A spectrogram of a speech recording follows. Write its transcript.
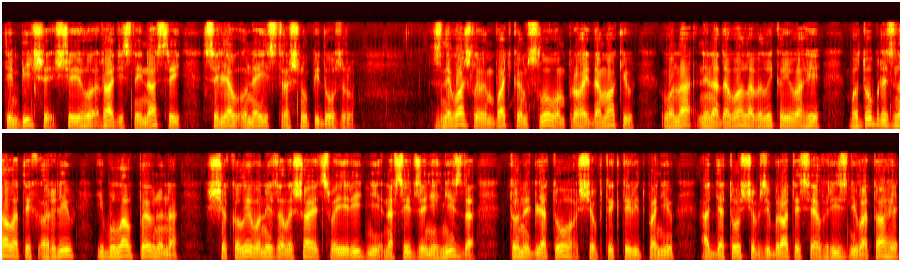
тим більше, що його радісний настрій вселяв у неї страшну підозру. Зневажливим батьковим словом про гайдамаків вона не надавала великої ваги, бо добре знала тих орлів і була впевнена, що коли вони залишають свої рідні насиджені гнізда, то не для того, щоб втекти від панів, а для того, щоб зібратися в грізні ватаги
